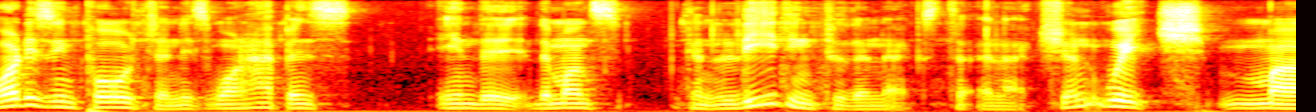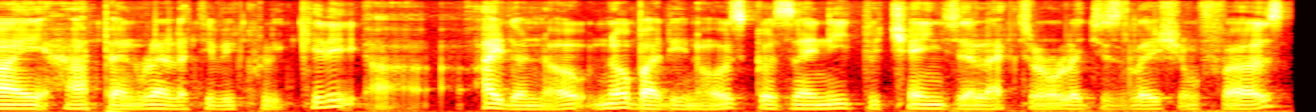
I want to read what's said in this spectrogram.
what is important is what happens in the the months kind of leading to the next election, which might happen relatively quickly. Uh, I don't know. Nobody knows because they need to change the electoral legislation first.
